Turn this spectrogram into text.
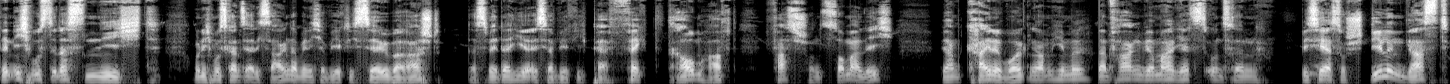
denn ich wusste das nicht. Und ich muss ganz ehrlich sagen, da bin ich ja wirklich sehr überrascht. Das Wetter hier ist ja wirklich perfekt, traumhaft, fast schon sommerlich. Wir haben keine Wolken am Himmel. Dann fragen wir mal jetzt unseren bisher so stillen Gast,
